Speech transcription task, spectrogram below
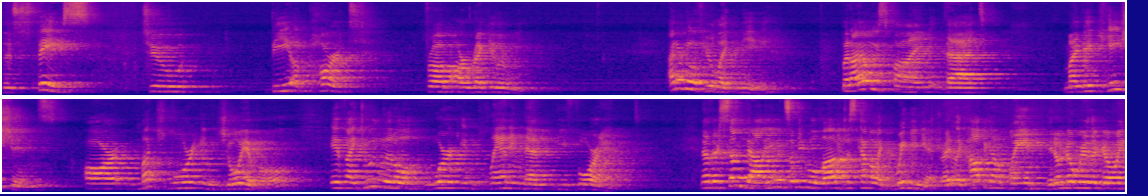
the, the space to be a apart from our regular week. I don't know if you're like me, but I always find that my vacations are much more enjoyable if I do a little work in planning them beforehand. Now, there's some value, and some people love just kind of like winging it, right? Like hopping on a plane, they don't know where they're going,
